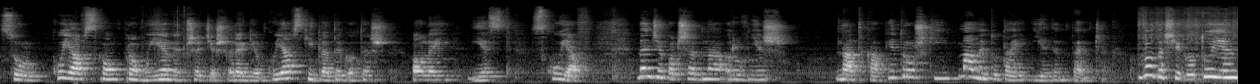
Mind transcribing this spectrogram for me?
sól kujawską. Promujemy przecież region kujawski, dlatego też olej jest z Kujaw. Będzie potrzebna również natka pietruszki. Mamy tutaj jeden pęczek. Woda się gotuje,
